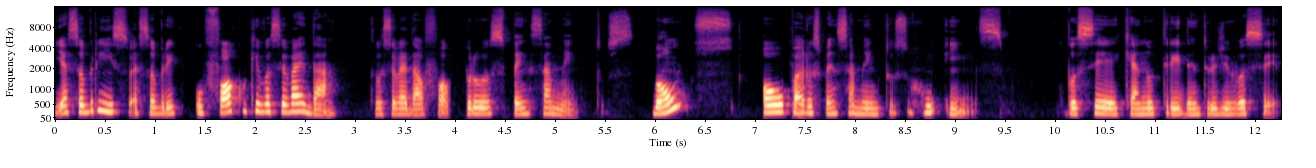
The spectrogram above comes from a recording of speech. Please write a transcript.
E é sobre isso, é sobre o foco que você vai dar. Você vai dar o foco para os pensamentos bons ou para os pensamentos ruins. Você quer nutrir dentro de você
